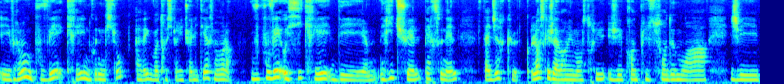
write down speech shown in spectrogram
et vraiment vous pouvez créer une connexion avec votre spiritualité à ce moment-là. Vous pouvez aussi créer des euh, rituels personnels, c'est-à-dire que lorsque je vais avoir mes menstrues, je vais prendre plus soin de moi, je vais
